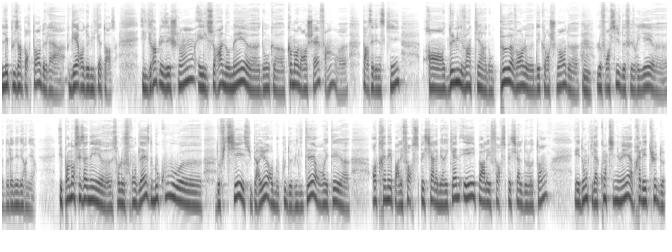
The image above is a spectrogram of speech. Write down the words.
les plus importants de la guerre en 2014. Il grimpe les échelons et il sera nommé euh, donc commandant en chef hein, par Zelensky en 2021, donc peu avant le déclenchement de hmm. l'offensive de février euh, de l'année dernière. Et pendant ces années euh, sur le front de l'Est, beaucoup euh, d'officiers et supérieurs, beaucoup de militaires ont été entraînés par les forces spéciales américaines et par les forces spéciales de l'OTAN. Et donc, il a continué, après l'étude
